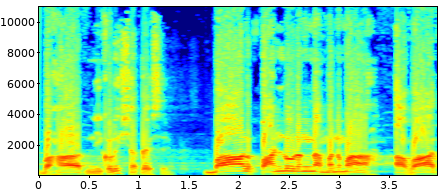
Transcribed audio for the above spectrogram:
બહાર નીકળી શકે છે. બાળ પાંડુરંગના મનમાં આ વાત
